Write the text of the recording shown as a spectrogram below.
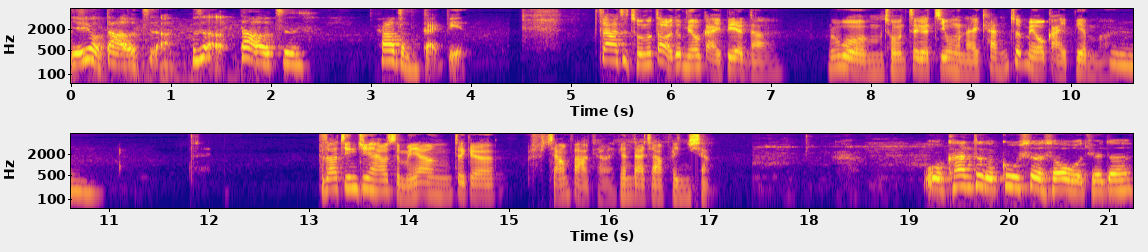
也有大儿子啊，可是大儿子他要怎么改变？大儿子从头到尾都没有改变啊。如果我们从这个经文来看，这没有改变吗？嗯，不知道金君还有什么样这个想法，可能跟大家分享。我看这个故事的时候，我觉得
